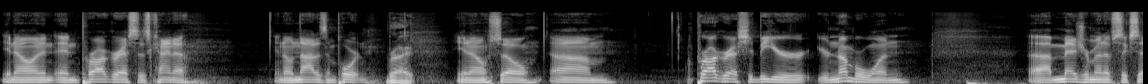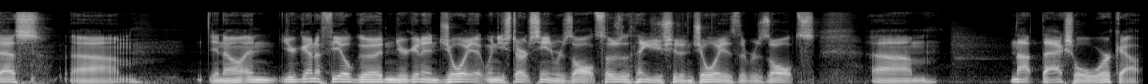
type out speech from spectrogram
you know and and progress is kind of you know not as important. Right. You know so um, progress should be your your number one uh, measurement of success. Um, you know and you're gonna feel good and you're gonna enjoy it when you start seeing results. Those are the things you should enjoy is the results um, not the actual workout.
